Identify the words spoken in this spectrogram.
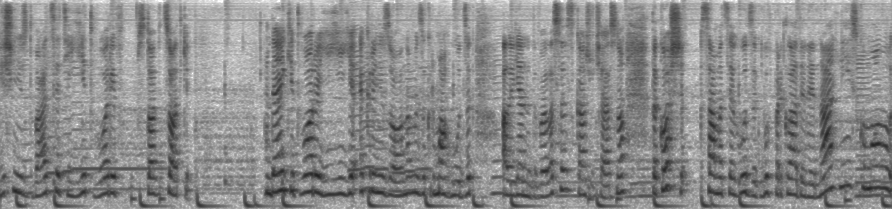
більше ніж 20 її творів 100%. Деякі твори її є екранізованими, зокрема Гудзик, але я не дивилася, скажу чесно. Також саме цей Гудзик був перекладений на англійську мову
